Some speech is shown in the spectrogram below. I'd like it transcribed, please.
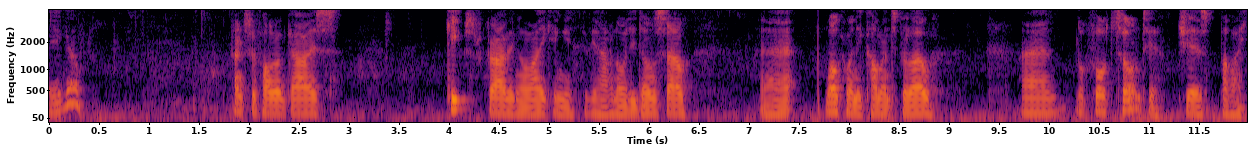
There you go. Thanks for following guys. Keep subscribing and liking if you haven't already done so. Uh, welcome any comments below and look forward to talking to you. Cheers. Bye bye.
